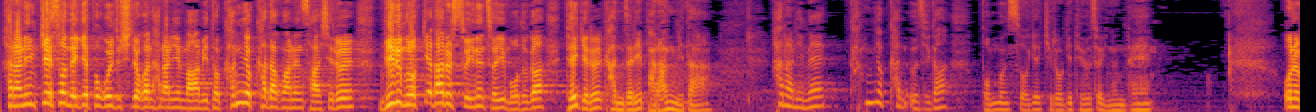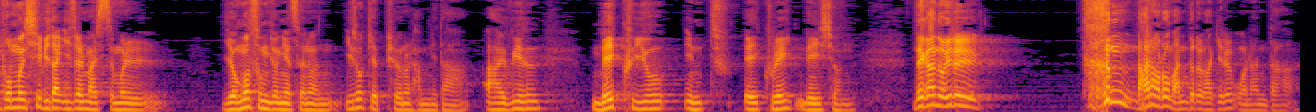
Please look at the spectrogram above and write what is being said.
하나님께서 내게 복을 주시려고 하는 하나님의 마음이 더 강력하다고 하는 사실을 믿음으로 깨달을 수 있는 저희 모두가 되기를 간절히 바랍니다. 하나님의 강력한 의지가 본문 속에 기록이 되어져 있는데 오늘 본문 12장 2절 말씀을 영어 성경에서는 이렇게 표현을 합니다. I will make you into a great nation. 내가 너희를 큰 나라로 만들어 가기를 원한다.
